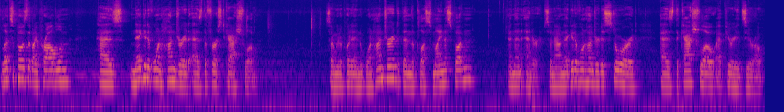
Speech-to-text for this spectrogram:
Let's suppose that my problem has negative 100 as the first cash flow. So I'm going to put in 100, then the plus minus button, and then enter. So now negative 100 is stored as the cash flow at period zero.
